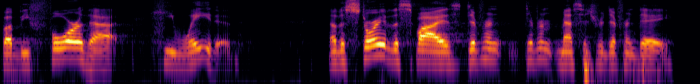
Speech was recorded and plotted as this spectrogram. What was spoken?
but before that, he waited. Now, the story of the spies, different, different message for different day.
